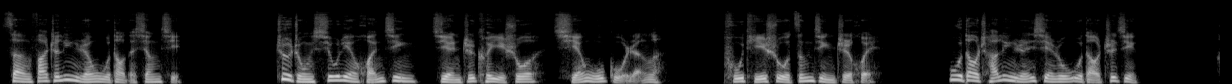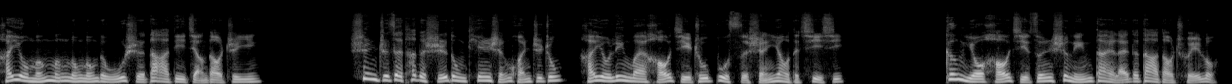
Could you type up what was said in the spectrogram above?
散发着令人悟道的香气。这种修炼环境简直可以说前无古人了。菩提树增进智慧，悟道茶令人陷入悟道之境。还有朦朦胧胧的无始大帝讲道之音，甚至在他的十洞天神环之中，还有另外好几株不死神药的气息，更有好几尊圣灵带来的大道垂落，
